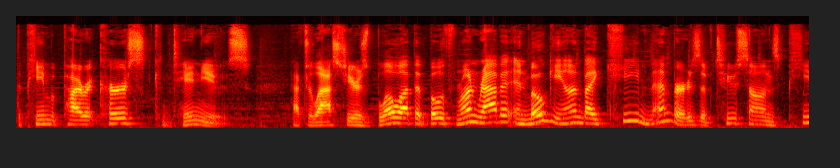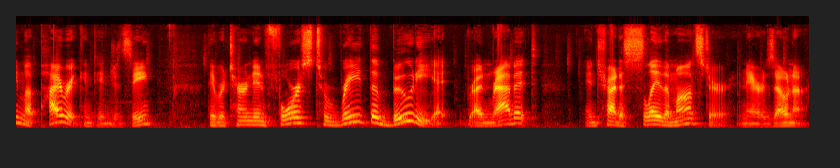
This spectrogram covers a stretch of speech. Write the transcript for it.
The Pima Pirate curse continues after last year's blowup at both Run Rabbit and Mogollon by key members of Tucson's Pima Pirate contingency. They returned in force to raid the booty at Run Rabbit and try to slay the monster in Arizona.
